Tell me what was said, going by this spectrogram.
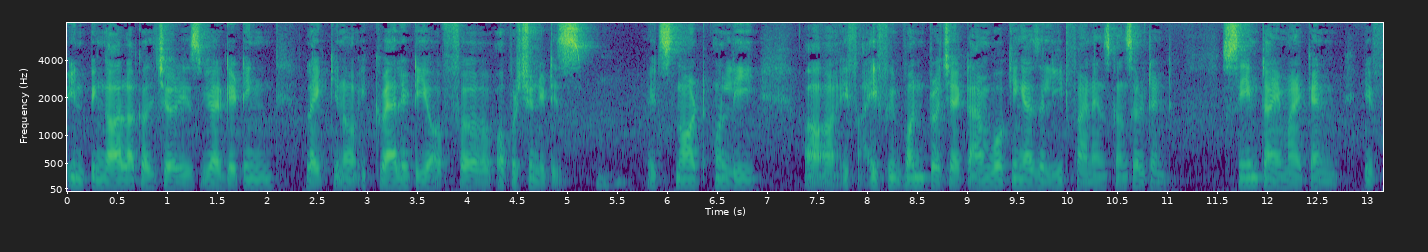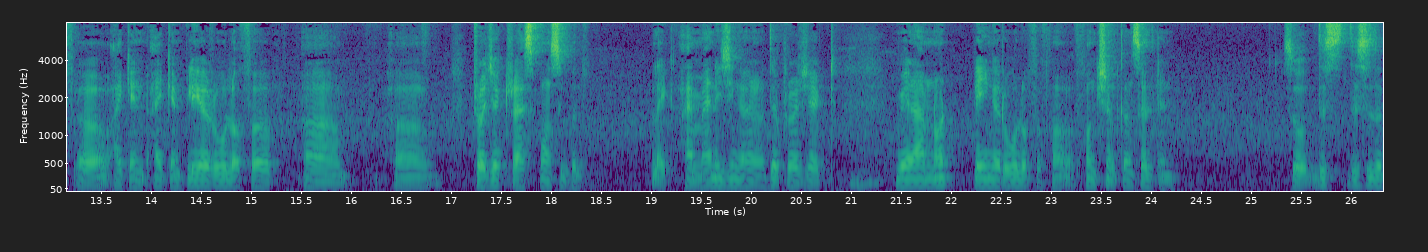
in Pingala culture is we are getting like you know equality of uh, opportunities. It's not only uh, if if in one project I'm working as a lead finance consultant, same time I can if uh, I can I can play a role of a project responsible, like I'm managing another project where I'm not playing a role of a fu- functional consultant. So this this is a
